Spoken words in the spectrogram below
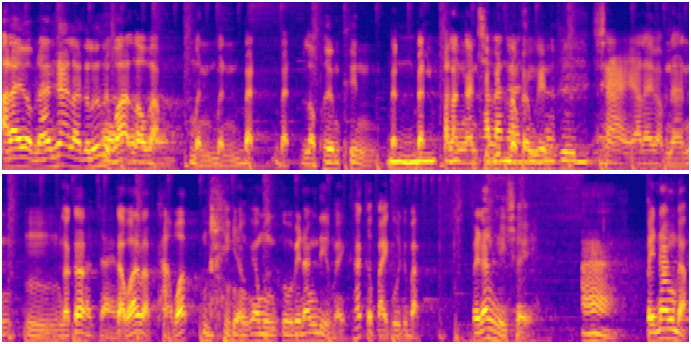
อะไรแบบนั้นใช่เราจะรู้สึกว่าเออเราแบบเออเหมือนเหมือนแบตแบตเราเพิ่มขึ้นแบตอืมแบตมีพลังงานชีวิตพลังงานเราเพิ่มขึ้นชีวิตเพิ่มขึ้น ใช่อะไรแบบนั้นอืมแล้วก็เข้าใจแต่ว่าแบบถามว่าอย่างอย่างมึงกูไปนั่งดื่มไหมถ้าเกิดไปกูจะแบบไปนั่งเฉยๆอ่า ไปนั่งแบบ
